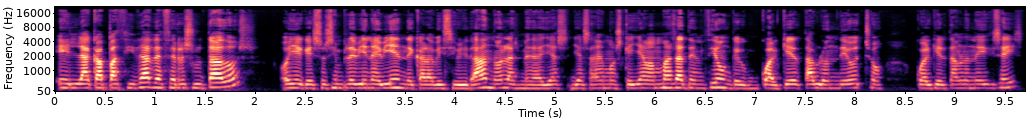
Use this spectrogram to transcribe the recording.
eh, la capacidad de hacer resultados, oye, que eso siempre viene bien de cara a visibilidad, ¿no? Las medallas ya sabemos que llaman más la atención que cualquier tablón de 8, cualquier tablón de 16,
